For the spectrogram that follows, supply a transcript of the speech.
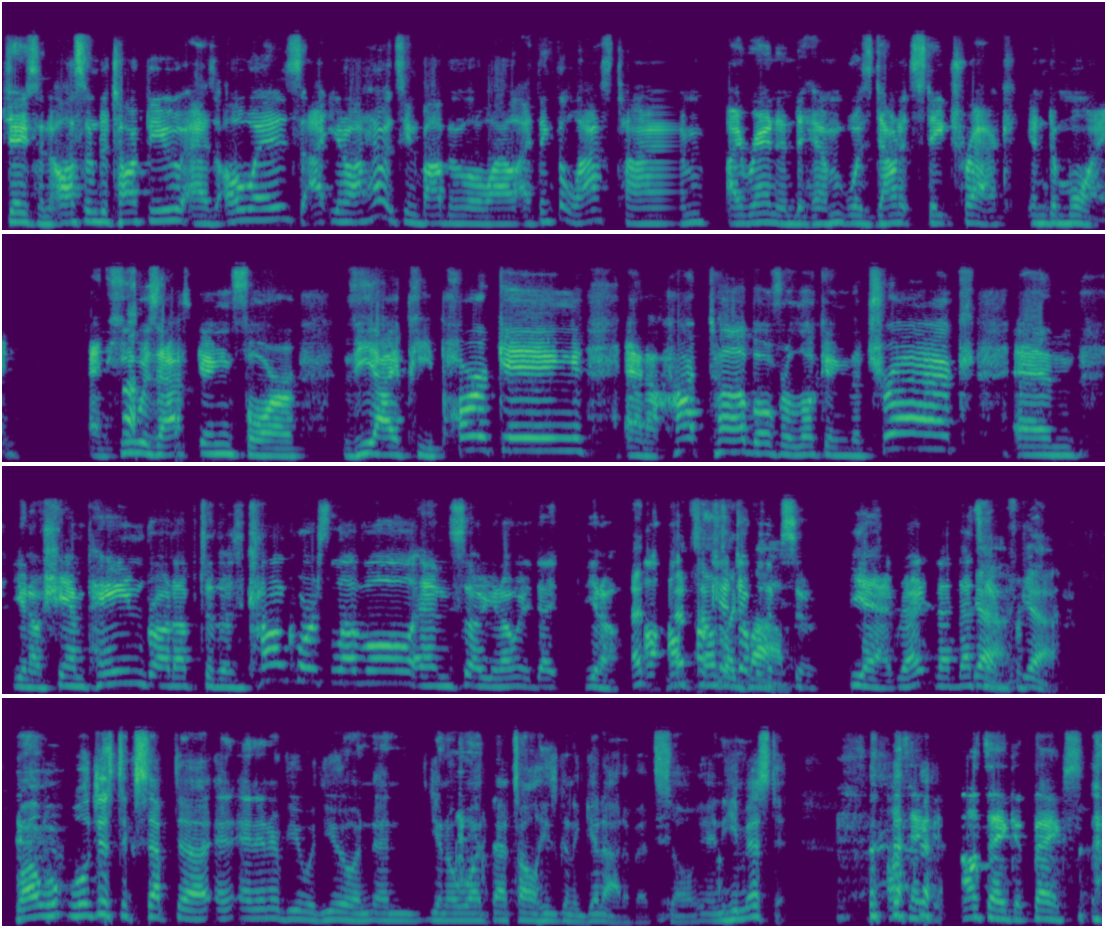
Jason, awesome to talk to you as always. I, you know, I haven't seen Bob in a little while. I think the last time I ran into him was down at State Track in Des Moines, and he was asking for VIP parking and a hot tub overlooking the track, and you know, champagne brought up to the concourse level, and so you know, it, you know, That- I'll, that I'll catch like up with him soon. Yeah, right. That, that's yeah, him for yeah. Well, we'll- we'll just accept uh, an, an interview with you, and and you know what? That's all he's going to get out of it. So, and he missed it. I'll take it. I'll take it. Thanks.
